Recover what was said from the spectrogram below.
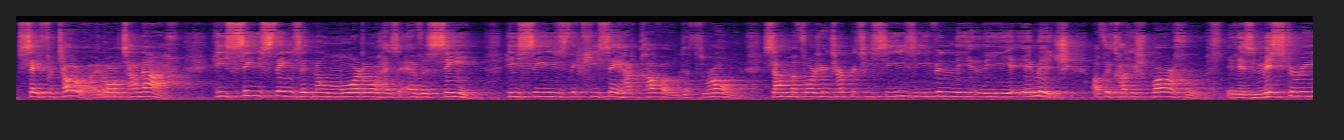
Sefer Torah, in all Tanakh. He sees things that no mortal has ever seen. He sees the Kisei Hakavo, the throne. Some Meforshim interprets he sees even the, the image of the Kadosh Baruch Hu. It is mystery,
